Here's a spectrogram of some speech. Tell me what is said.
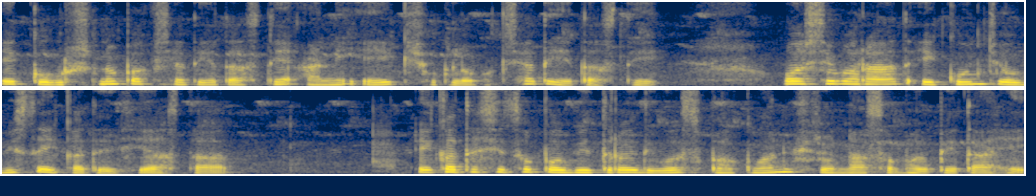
एक कृष्ण पक्षात येत असते आणि एक शुक्ल पक्षात येत असते. वर्षभरात एकूण चोवीस एकादशी असतात. एकादशीचं पवित्र दिवस भगवान विष्णूंना समर्पित आहे.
